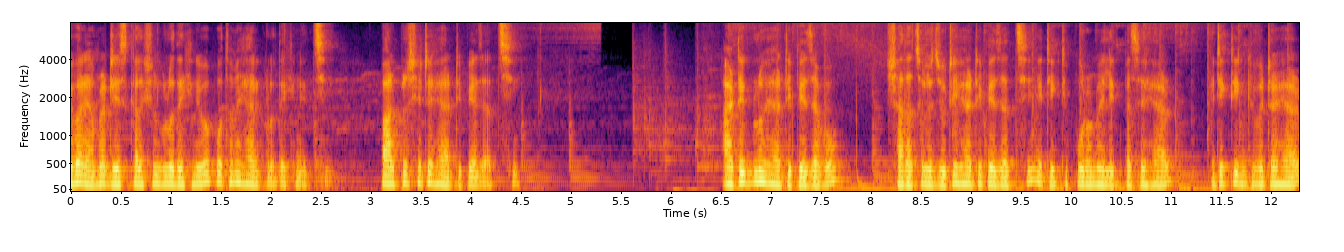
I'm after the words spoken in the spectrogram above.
এবারে আমরা ড্রেস কালেকশনগুলো দেখে নেব, প্রথমে হেয়ারগুলো দেখে নিচ্ছি। পার্পল শেডের হেয়ারটি পেয়ে যাচ্ছি। আর্টিক ব্লু হেয়ারটি পেয়ে যাব। সাদা চুলে জুটি হেয়ারটি পেয়ে যাচ্ছি। এটি একটি পুরনো ইলেকপাসের হেয়ার এটি একটি ইনকিউবেটার হেয়ার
